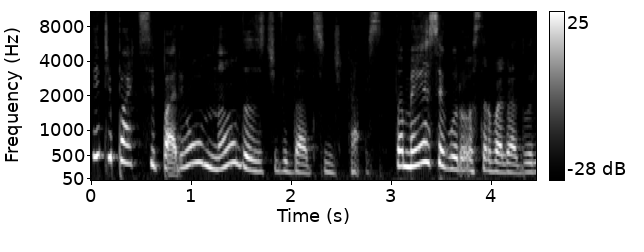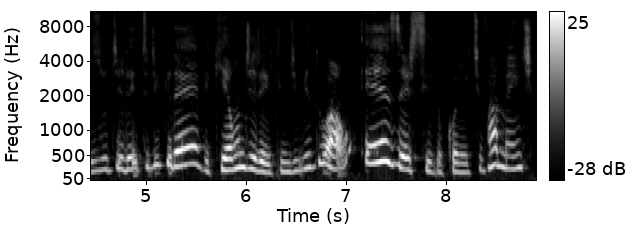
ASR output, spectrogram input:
e de participarem ou não das atividades sindicais. Também assegurou aos trabalhadores o direito de greve, que é um direito individual exercido coletivamente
